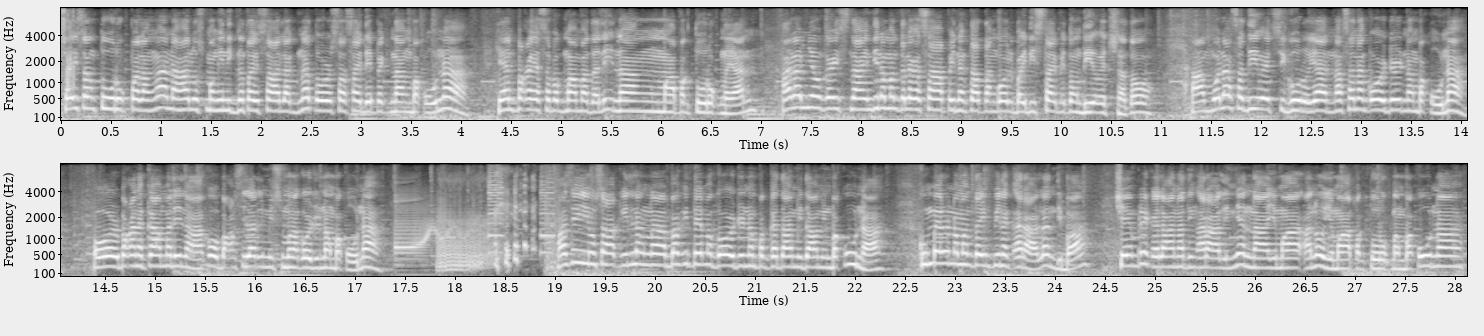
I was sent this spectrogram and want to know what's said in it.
Sa isang turok pa lang nga na halos manginig na tayo sa lagnat or sa side effect ng bakuna. Yan pa kaya sa pagmamadali ng mga pagturok na yan? Alam nyo guys na hindi naman talaga sa pinagtatanggol by this time itong DOH na to. Um, wala sa DOH siguro yan, nasa nag-order ng bakuna. Or baka nagkamali lang ako, baka sila rin mismo nag-order ng bakuna. Kasi yung sa akin lang na bakit tayo mag-order ng pagkadami-daming bakuna kung meron naman tayong pinag-aralan, di ba? Syempre kailangan nating aralin yan na yung mga ano, yung mga pagturok ng bakuna,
